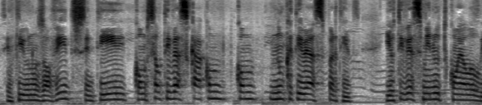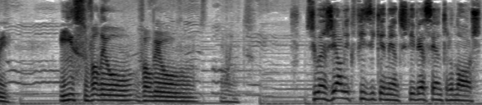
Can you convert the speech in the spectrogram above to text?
Senti-o nos ouvidos, senti como se ele estivesse cá, como, como nunca tivesse partido. E eu tive esse minuto com ele ali. E isso valeu, valeu muito. Se o Angélico fisicamente estivesse entre nós,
